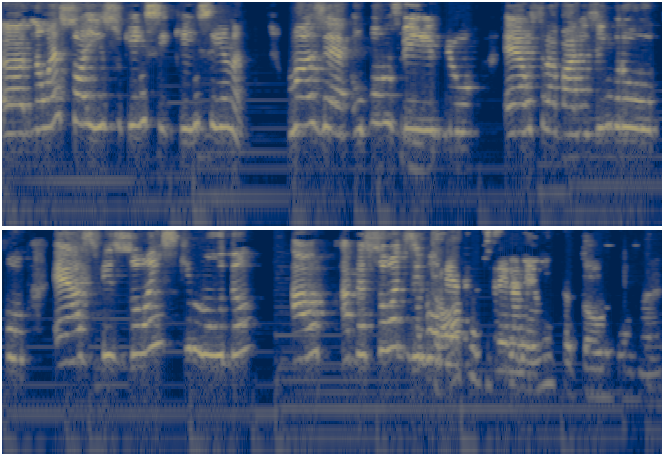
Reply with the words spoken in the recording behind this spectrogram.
uh, não é só isso que, que ensina. Mas é o convívio, é os trabalhos em grupo, é as visões que mudam ao a pessoa desenvolver esse treinamento. Todas, né?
